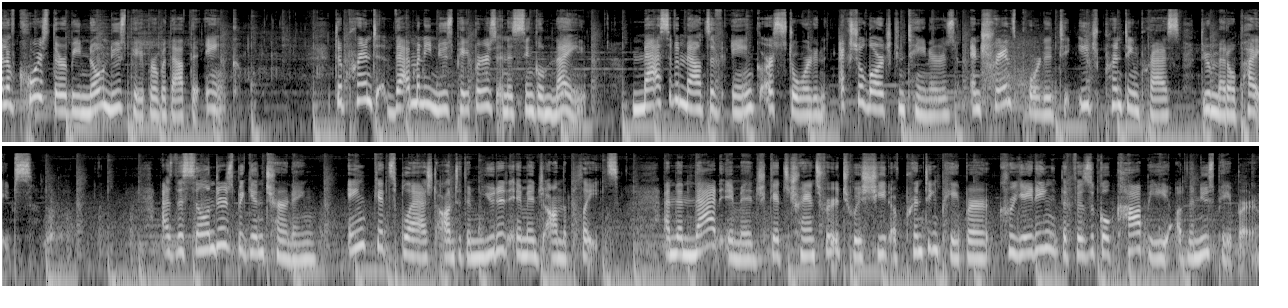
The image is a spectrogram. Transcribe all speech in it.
And of course, there would be no newspaper without the ink. To print that many newspapers in a single night, massive amounts of ink are stored in extra large containers and transported to each printing press through metal pipes. As the cylinders begin turning, ink gets splashed onto the muted image on the plates, and then that image gets transferred to a sheet of printing paper, creating the physical copy of the newspaper.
